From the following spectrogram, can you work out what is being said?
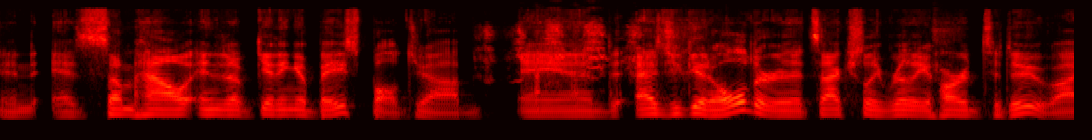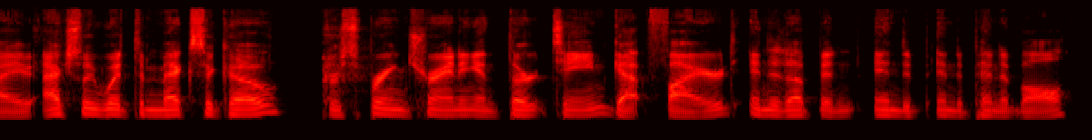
and as somehow ended up getting a baseball job. And as you get older, that's actually really hard to do. I actually went to Mexico for spring training in 13, got fired, ended up in, in independent ball,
